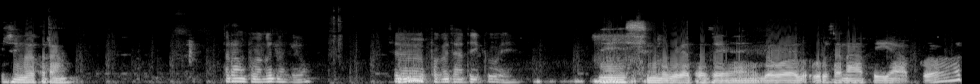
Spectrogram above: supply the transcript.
Bisa nggak terang? terang banget lah yo sebanget hatiku ya Aja bawa urusan hati ya apa?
